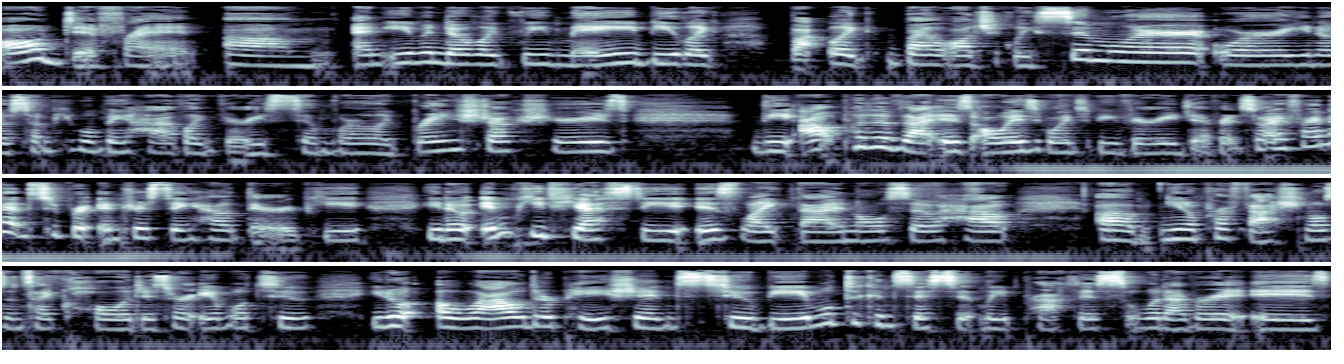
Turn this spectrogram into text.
all different um and even though like we may be like bi- like biologically similar or you know some people may have like very similar like brain structures the output of that is always going to be very different. So I find that super interesting how therapy, you know, in PTSD is like that, and also how, um, you know, professionals and psychologists are able to, you know, allow their patients to be able to consistently practice whatever it is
